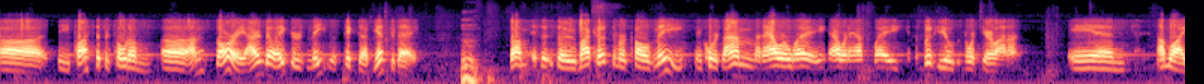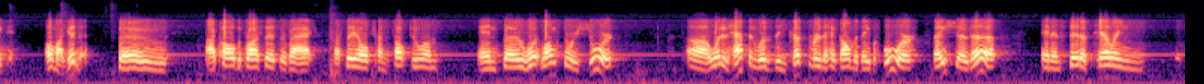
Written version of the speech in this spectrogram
uh, the processor told them, uh, "I'm sorry, Iron Bell Acres meat was picked up yesterday." Hmm. So, I'm, so, so my customer calls me, and of course I'm an hour away, hour and a half away in the foothills of North Carolina, and I'm like, "Oh my goodness!" So I called the processor back myself, trying to talk to him, and so what? Long story short, uh, what had happened was the customer that had gone the day before, they showed up, and instead of telling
